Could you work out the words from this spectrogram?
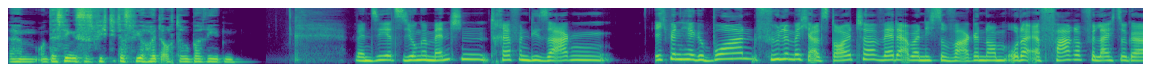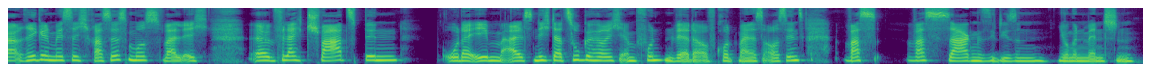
Ähm, und deswegen ist es wichtig, dass wir heute auch darüber reden. Wenn Sie jetzt junge Menschen treffen, die sagen, ich bin hier geboren, fühle mich als Deutscher, werde aber nicht so wahrgenommen oder erfahre vielleicht sogar regelmäßig Rassismus, weil ich äh, vielleicht schwarz bin oder eben als nicht dazugehörig empfunden werde aufgrund meines Aussehens. Was, was sagen Sie diesen jungen Menschen?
